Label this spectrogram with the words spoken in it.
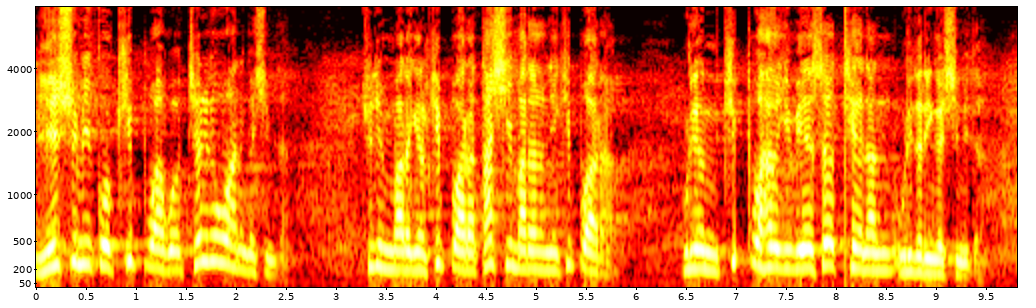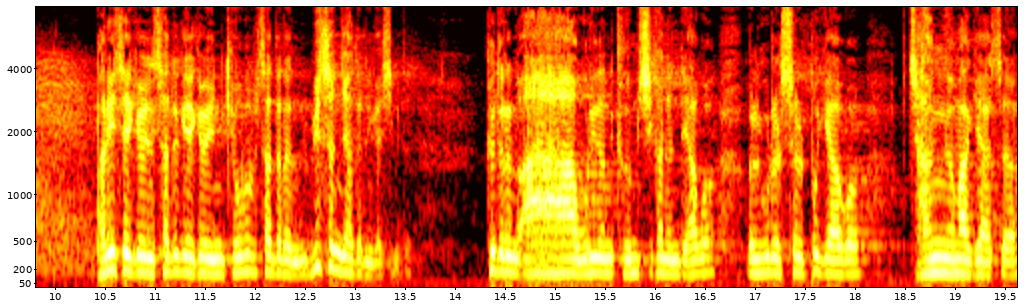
예수 믿고 기뻐하고 즐거워하는 것입니다. 주님 말하기를 기뻐하라. 다시 말하느니 기뻐하라. 우리는 기뻐하기 위해서 태어난 우리들인 것입니다. 바리새 교인, 사두개 교인, 교법사들은 위선자들인 것입니다. 그들은 아 우리는 금식하는데 하고 얼굴을 슬프게 하고 장엄하게 해서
